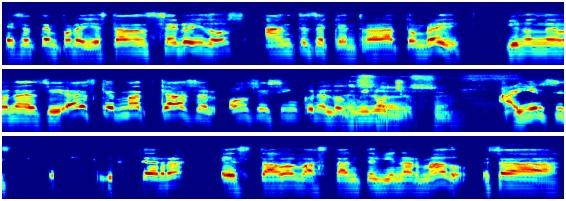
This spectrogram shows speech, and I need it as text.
esa temporada ya estaban 0 y 2 antes de que entrara Tom Brady y unos me van a decir, ah, es que Matt Castle, 11 y 5 en el 2008. Ahí el sistema de Inglaterra estaba bastante bien armado, esa,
